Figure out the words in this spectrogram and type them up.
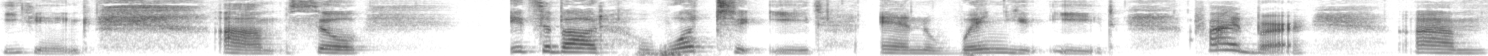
eating. Um, so it's about what to eat and when you eat. Fiber. Um,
